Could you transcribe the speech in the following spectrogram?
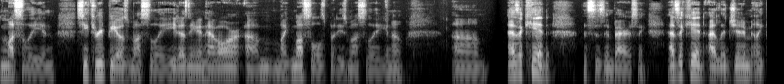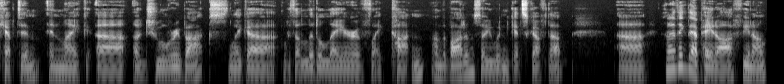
muscly and C3PO's muscly. He doesn't even have arm, um, like muscles, but he's muscly, you know. Um, as a kid, this is embarrassing. As a kid, I legitimately kept him in like uh, a jewelry box, like uh, with a little layer of like cotton on the bottom, so he wouldn't get scuffed up. Uh, and I think that paid off. You know,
